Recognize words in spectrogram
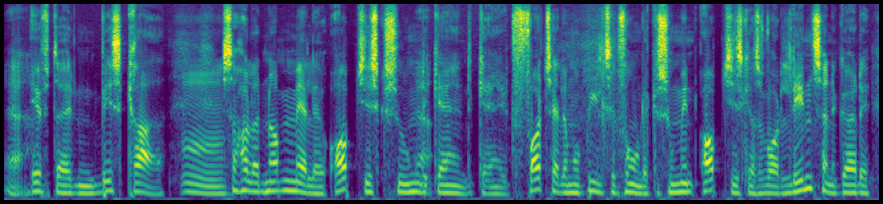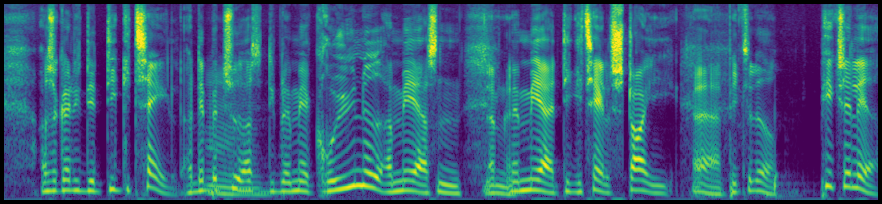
Ja. efter en vis grad. Mm. Så holder den op med at lave optisk zoom. Ja. Det kan, kan et fortal af mobiltelefoner, der kan zoome ind optisk, altså hvor linserne gør det. Og så gør de det digitalt, og det betyder Mm. også, at de bliver mere grynet og mere sådan, Nemlig. med mere digital støj i. Ja, pixeleret. Pixeleret.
